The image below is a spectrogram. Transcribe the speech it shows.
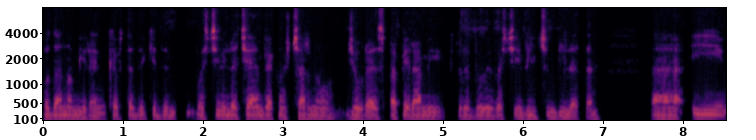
podano mi rękę wtedy, kiedy właściwie leciałem w jakąś czarną dziurę z papierami, które były właściwie wilczym biletem. E, I,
